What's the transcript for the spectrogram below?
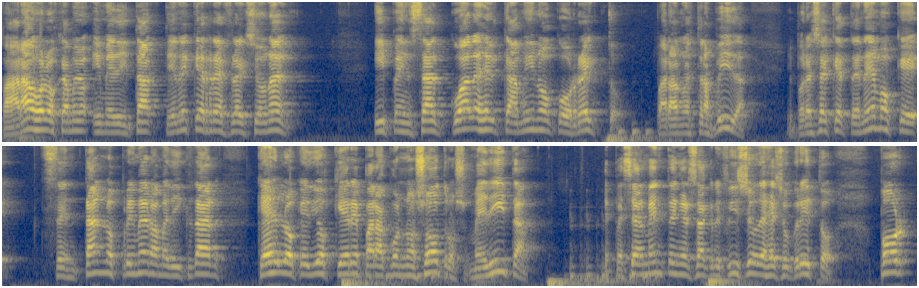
paraos en los caminos y meditar. Tienes que reflexionar y pensar cuál es el camino correcto para nuestras vidas. Y por eso es que tenemos que sentarnos primero a meditar qué es lo que Dios quiere para con nosotros. Medita, especialmente en el sacrificio de Jesucristo. Por,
